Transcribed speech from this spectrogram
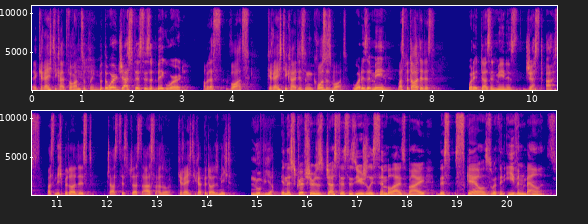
äh, Gerechtigkeit voranzubringen. But the word justice is a big word. Aber das Wort Gerechtigkeit ist ein großes Wort. What does it mean? Was bedeutet es? What it doesn't mean is just us. Was nicht bedeutet ist Justice, just us. Also Gerechtigkeit bedeutet nicht nur wir. In the scriptures, justice is usually symbolized by this scales with an even balance.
